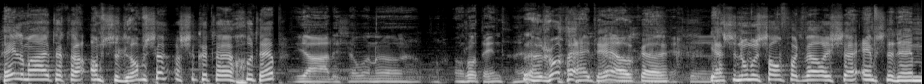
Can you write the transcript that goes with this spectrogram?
Helemaal uit het Amsterdamse, als ik het goed heb. Ja, dit is zo een, een rot eind. Een rot eind, hè? Ook, uh, Echt, uh, ja, ze noemen Zandvoort wel eens uh, Amsterdam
